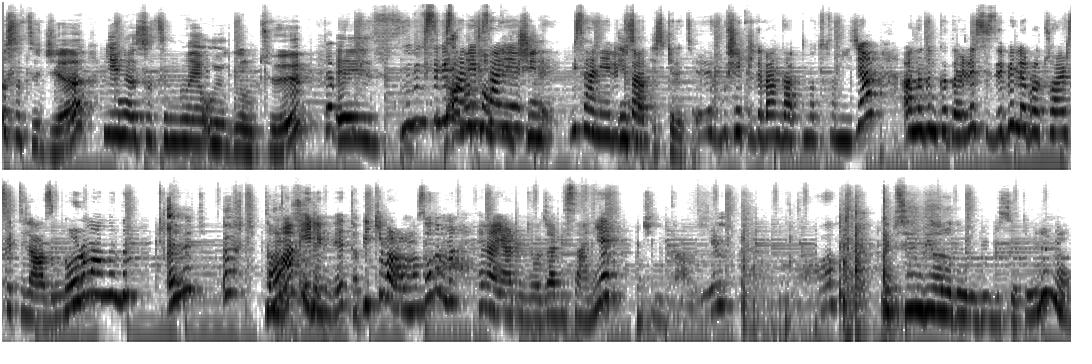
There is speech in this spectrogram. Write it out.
ısıtıcı, yeni ısıtmaya uygun tüp, e, Bir, bir, bir saniye, bir anatomi saniye. için Bir saniye lütfen. insan iskeleti. Ee, Bu şekilde ben de aklımda tutamayacağım. Anladığım kadarıyla size bir laboratuvar seti lazım. Doğru mu anladım? Evet, Tamam, mı? elimde. Tabii ki var. Olmaz olur mu? Hemen yardımcı olacağım. Bir saniye. Şimdi kaldırayım. Hop. Hepsinin bir arada olduğu bir set öyle mi?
